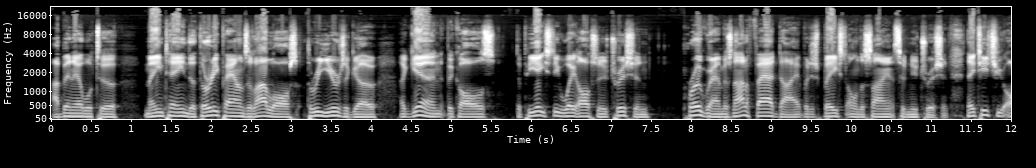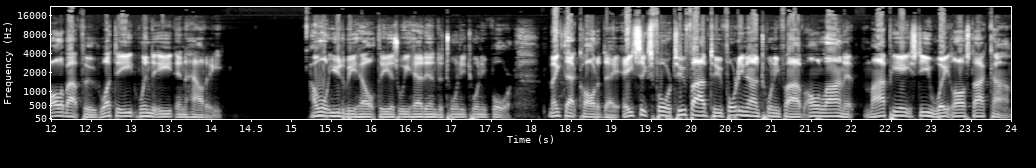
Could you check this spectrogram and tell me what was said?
I've been able to maintain the 30 pounds that I lost three years ago, again, because the PhD Weight Loss and Nutrition program is not a fad diet, but it's based on the science of nutrition. They teach you all about food, what to eat, when to eat, and how to eat. I want you to be healthy as we head into 2024. Make that call today. 864 252 4925 online at myphdweightloss.com.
